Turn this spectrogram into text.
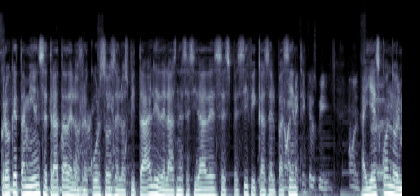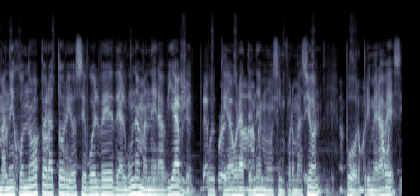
Creo que también se trata de los recursos del hospital y de las necesidades específicas del paciente. Ahí es cuando el manejo no operatorio se vuelve de alguna manera viable, porque ahora tenemos información, por primera vez,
